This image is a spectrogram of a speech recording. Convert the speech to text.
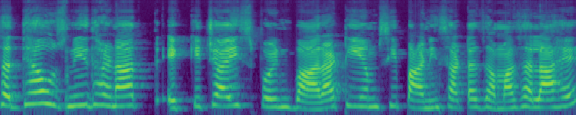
सध्या उजनी धरणात एक्केचाळीस पॉईंट बारा टी एम सी पाणीसाठा जमा झाला आहे.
